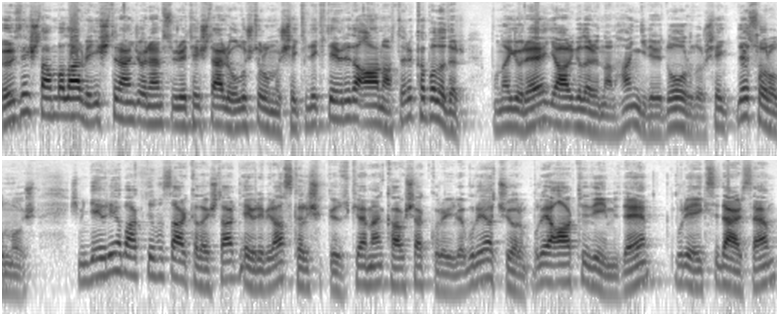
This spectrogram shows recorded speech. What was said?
Özdeş lambalar ve iş direnci önemsiz üreteçlerle oluşturulmuş şekildeki devrede A anahtarı kapalıdır. Buna göre yargılarından hangileri doğrudur şeklinde sorulmuş. Şimdi devreye baktığımızda arkadaşlar devre biraz karışık gözüküyor. Hemen kavşak kuruyla buraya açıyorum. Buraya artı dediğimde buraya eksi dersem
